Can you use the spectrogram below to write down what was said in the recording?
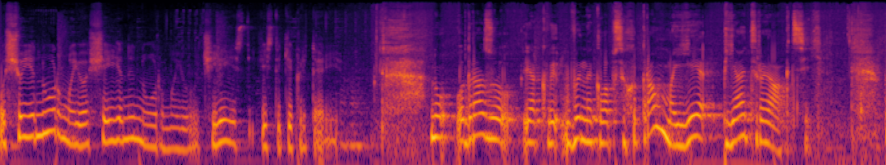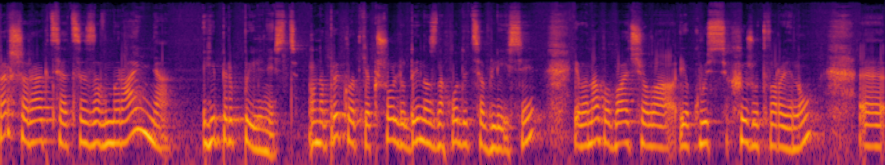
Ось що є нормою, а ще є не нормою. Чи є якісь такі критерії? Ну, одразу, як виникла психотравма, є п'ять реакцій. Перша реакція це завмирання, гіперпильність. Ну, наприклад, якщо людина знаходиться в лісі і вона побачила якусь хижу тварину, е,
